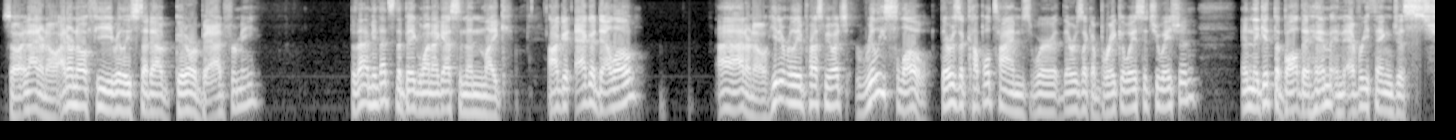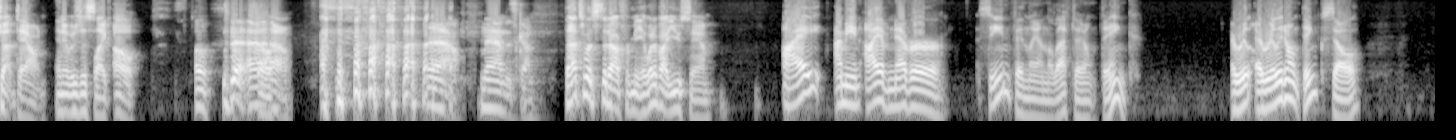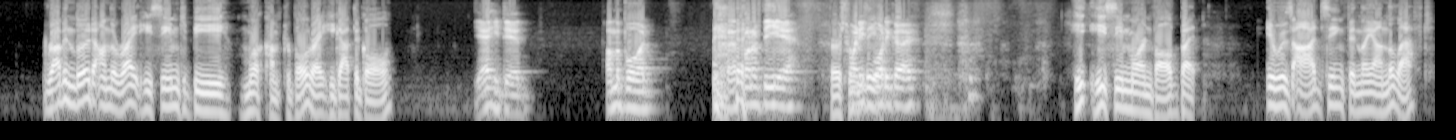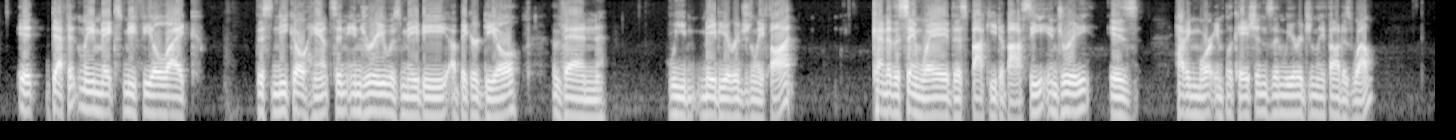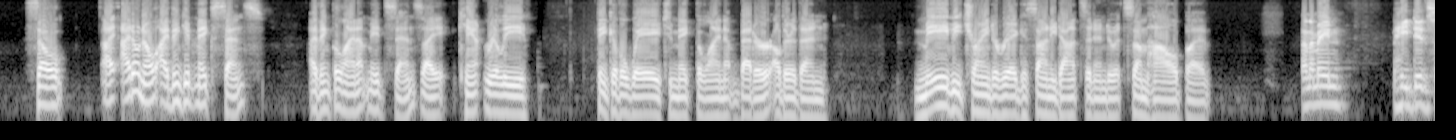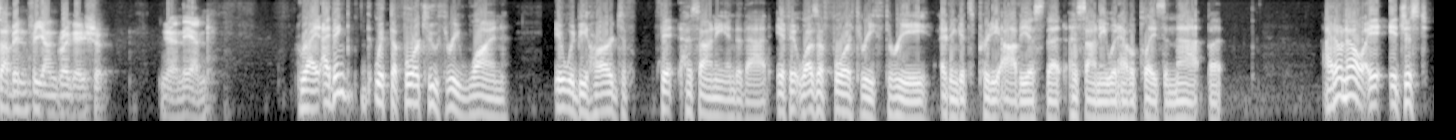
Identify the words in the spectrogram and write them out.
So, and I don't know, I don't know if he really stood out good or bad for me, but that, I mean that's the big one, I guess. And then like Ag- Agudelo, I, I don't know, he didn't really impress me much. Really slow. There was a couple times where there was like a breakaway situation, and they get the ball to him, and everything just shut down, and it was just like, oh. uh, oh. Oh, nah, I'm just gone. That's what stood out for me. What about you, Sam? I I mean I have never seen Finlay on the left. I don't think. I really I really don't think so. Robin Lod on the right, he seemed to be more comfortable. Right, he got the goal. Yeah, he did. On the board. First one of the year. First one of the- 24 to go. he he seemed more involved, but it was odd seeing Finlay on the left. It definitely makes me feel like this Niko Hansen injury was maybe a bigger deal than we maybe originally thought. Kind of the same way this Bakaye Dibassy injury is having more implications than we originally thought as well. So I, I don't know. I think it makes sense. I think the lineup made sense. I can't really think of a way to make the lineup better other than maybe trying to rig Hassani Dotson into it somehow, but And I mean, he did sub in for young Gregor, Sh- yeah, in the end. Right. I think with the four two three one, it would be hard to fit Hassani into that. If it was a four three three, I think it's pretty obvious that Hassani would have a place in that, but I don't know. It it just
